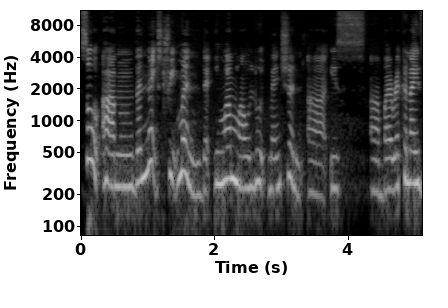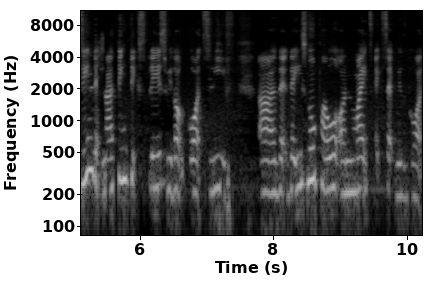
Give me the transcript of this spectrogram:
So um, the next treatment that Imam Maulud mentioned uh, is uh, by recognizing that nothing takes place without God's leave, uh, that there is no power on might except with God.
